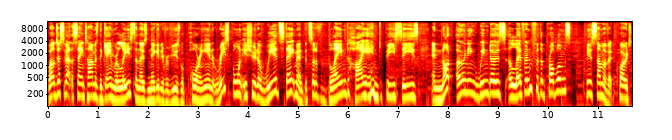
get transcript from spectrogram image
Well, just about the same time as the game released and those negative reviews were pouring in, Respawn issued a weird statement that sort of blamed high-end PCs and not owning Windows 11 for the problems. Here's some of it. Quote,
